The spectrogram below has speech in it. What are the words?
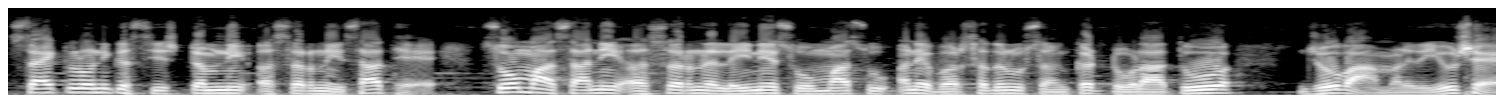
સાયક્લોનિક સિસ્ટમની અસરની સાથે ચોમાસાની અસરને લઈને ચોમાસું અને વરસાદનું સંકટ ટોળાતું જોવા મળી રહ્યું છે.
